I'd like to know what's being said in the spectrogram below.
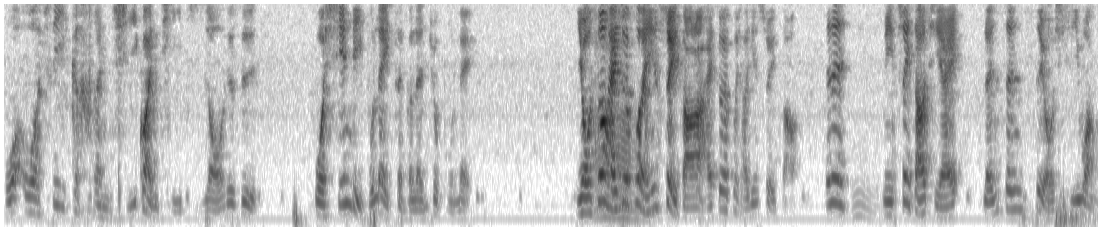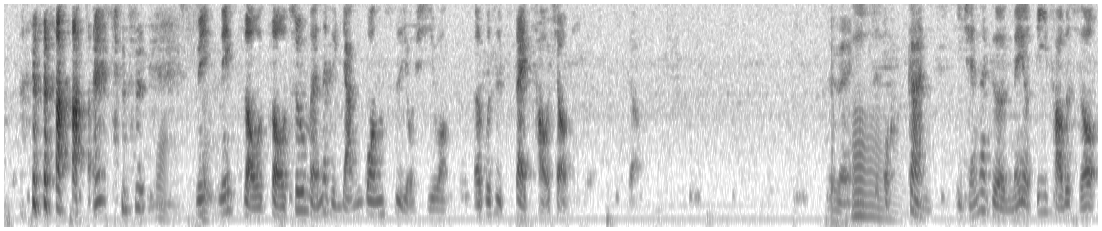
我我是一个很奇怪的体质哦，就是我心里不累，整个人就不累。有时候还是会不小心睡着了，还是会不小心睡着。但是嗯，你睡着起来，人生是有希望的，就是你你走走出门，那个阳光是有希望的，而不是在嘲笑你的，这样，对不对？我干、以前那个没有低潮的时候，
